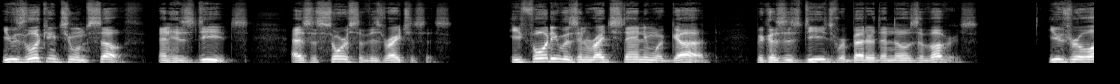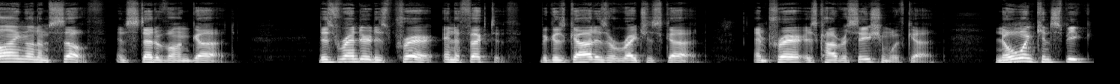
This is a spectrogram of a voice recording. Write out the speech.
He was looking to himself and his deeds as the source of his righteousness. He thought he was in right standing with God because his deeds were better than those of others. He was relying on himself instead of on God. This rendered his prayer ineffective because God is a righteous God, and prayer is conversation with God. No one can speak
